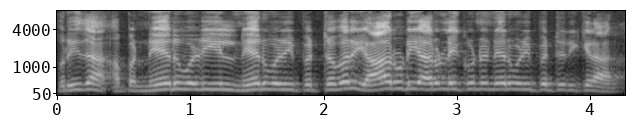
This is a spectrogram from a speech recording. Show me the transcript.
புரியுதா? அப்போ நேர்வழியில் நேர்வழி பெற்றவர் யாருடைய அருளை கொண்டு நேர்வழி பெற்றிருக்கிறார்?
